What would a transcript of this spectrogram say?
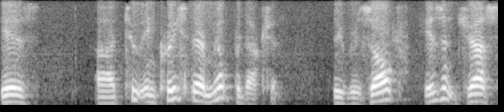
is uh, to increase their milk production. The result isn't just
